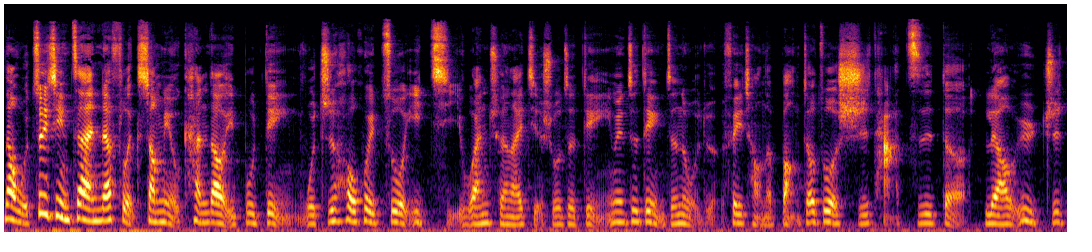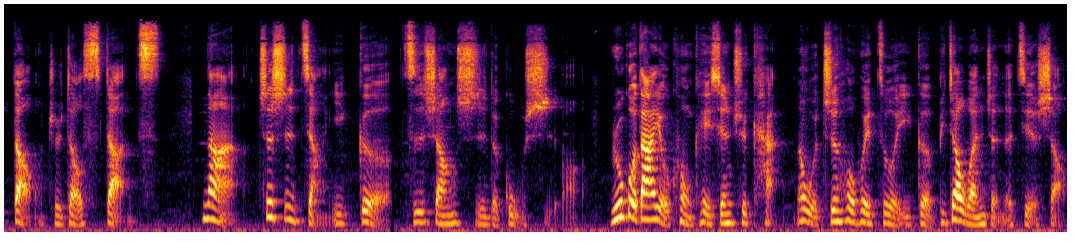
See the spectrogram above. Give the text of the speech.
那我最近在 Netflix 上面有看到一部电影，我之后会做一集完全来解说这电影，因为这电影真的我觉得非常的棒，叫做史塔兹的疗愈之道，就叫 Stutz。那这是讲一个咨商师的故事啊。如果大家有空，可以先去看。那我之后会做一个比较完整的介绍。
